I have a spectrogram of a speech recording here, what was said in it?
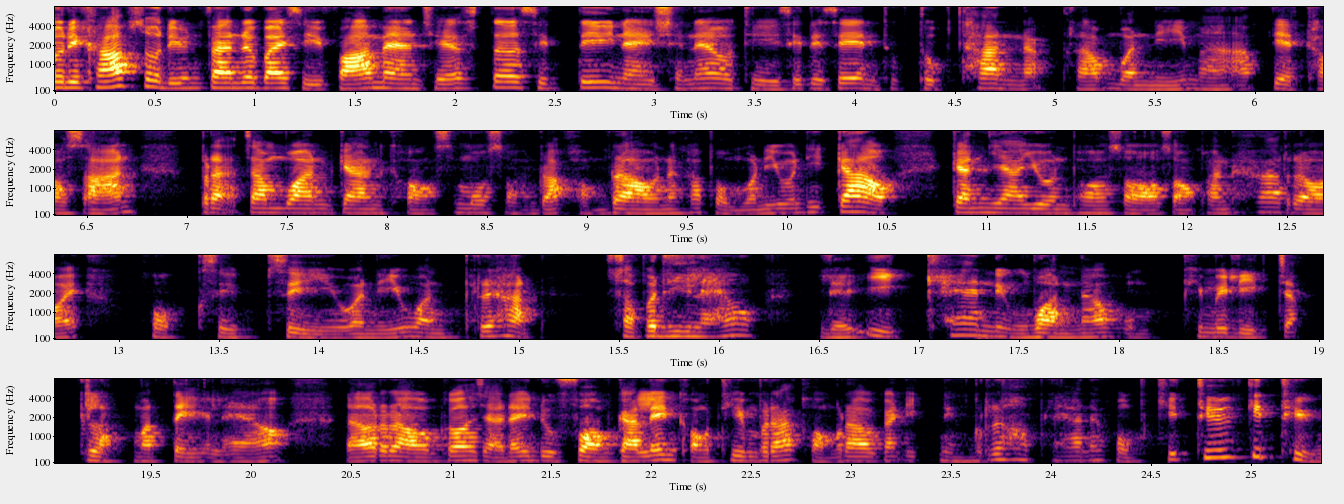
วัสดีครับ สวัสดีแฟนๆเดอใบสีฟ้าแมนเชสเตอร์ซิตี้ในช anel T Citizen ทุกๆท่านนะครับ วันนี้มาอัปเดตข่าวสาร ประจำวันการของสโมสรรักของเรานะครับผมวันนี้วันที่ 9 กันยายน พศ 2564 วันนี้วันพฤหัสบดีแล้ว เหลืออีกแค่ 1 วันนะครับผมพิมลีกจะกลับมาเตะแล้ว แล้วเราก็จะได้ดูฟอร์มการเล่นของทีมรักของเรากันอีกหนึ่งรอบแล้วนะผมคิดถึงคิดถึง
